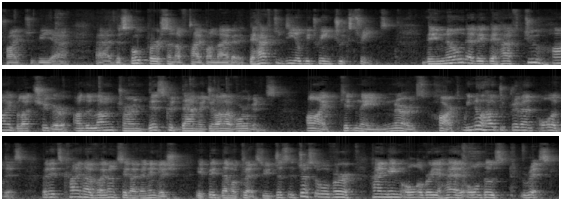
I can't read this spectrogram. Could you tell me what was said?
try to be the spokesperson of type 1 diabetic. They have to deal between two extremes. They know that if they have too high blood sugar, on the long term, this could damage a lot of organs. Eye, kidney, nerves, heart. We know how to prevent all of this, but it's kind of, I don't say that in English, a bit. You just, it's just over hanging all over your head, all those risks.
